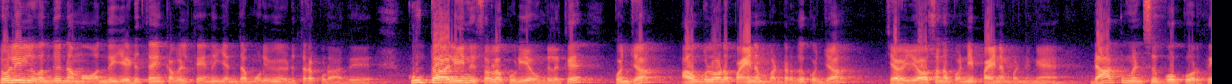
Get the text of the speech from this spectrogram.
தொழில் வந்து நம்ம வந்து எடுத்தேன் கவிழ்த்தேன்னு எந்த முடிவும் எடுத்துடக்கூடாது. கூட்டாளின்னு சொல்லக்கூடியவங்களுக்கு கொஞ்சம் அவங்களோட பயணம் பண்ணுறது கொஞ்சம் யோசனை பண்ணி பயணம் பண்ணுங்கள் டாக்குமெண்ட்ஸு போக்குவரத்து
